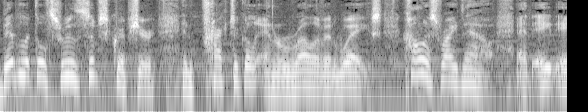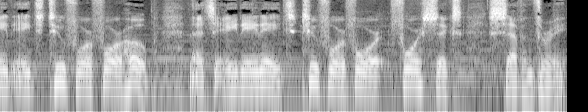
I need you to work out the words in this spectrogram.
biblical truths of Scripture in practical and relevant ways. Call us right now at 888 244 HOPE. That's 888 244 4673.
